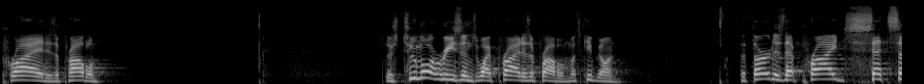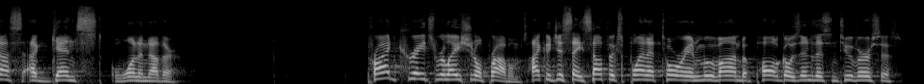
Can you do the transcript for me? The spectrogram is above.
Pride is a problem. There's two more reasons why pride is a problem. Let's keep going. The third is that pride sets us against one another. Pride creates relational problems. I could just say self explanatory and move on, but Paul goes into this in two verses.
